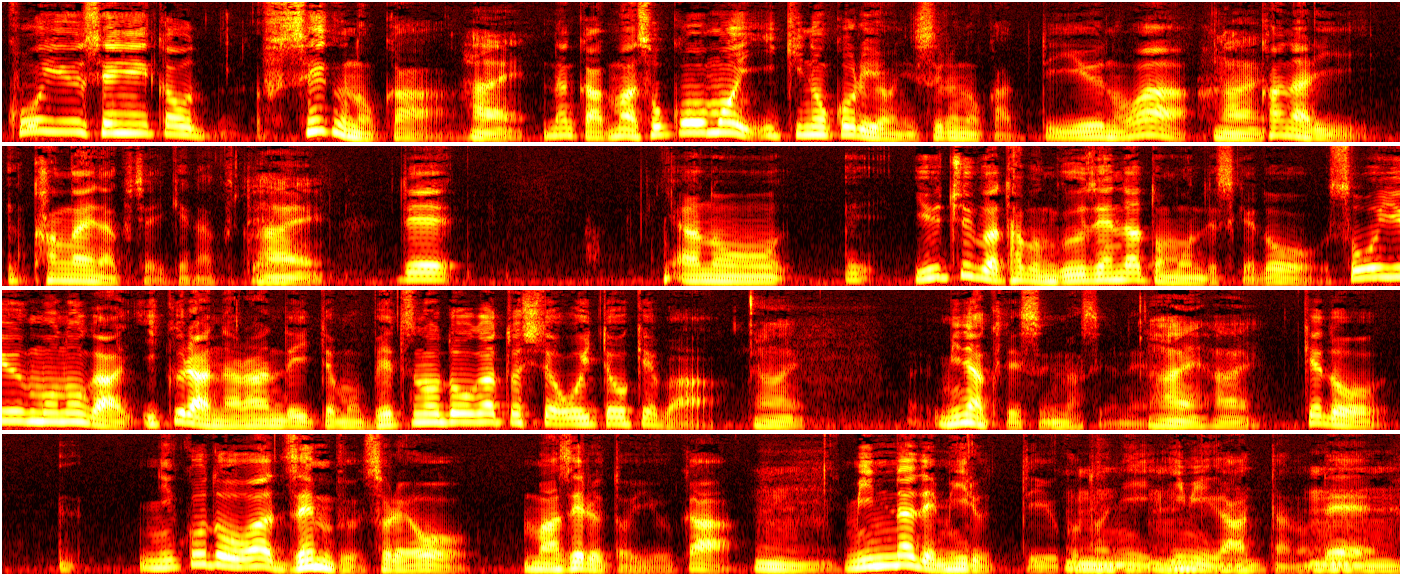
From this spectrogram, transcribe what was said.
こういう先鋭化を防ぐのかあはい。なんかまあそこも生き残るようにするのかっていうのは、はい。かなり考えなくちゃいけなくて、はい。であのえ YouTube は多分偶然だと思うんですけどそういうものがいくら並んでいても別の動画として置いておけばはい。見なくて済みますよね、はいはい。けどニコ動は全部それを混ぜるというかうん。みんなで見るっていうことに意味があったので、うん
